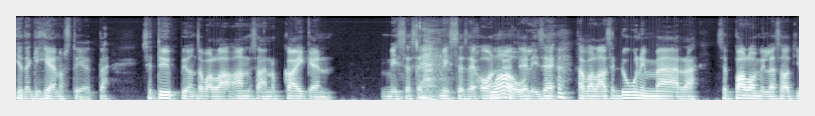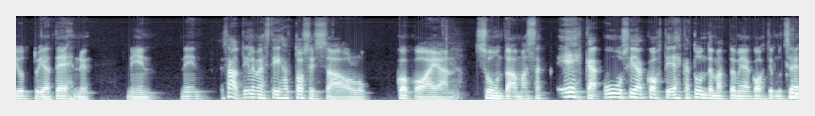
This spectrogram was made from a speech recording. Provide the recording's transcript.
jotenkin hienosti, että se tyyppi on tavallaan ansainnut kaiken, missä se, missä se on wow. nyt. Eli se tavallaan se duunin määrä, se palo, millä sä oot juttuja tehnyt, niin, niin sä oot ilmeisesti ihan tosissaan ollut koko ajan suuntaamassa ehkä uusia kohti, ehkä tuntemattomia kohti, mutta se,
